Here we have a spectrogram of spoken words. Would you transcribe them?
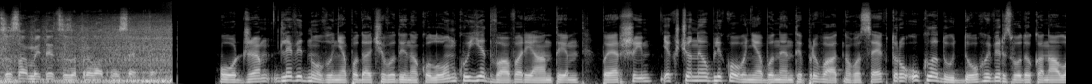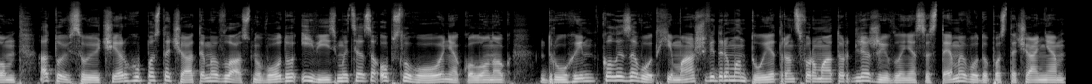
Це саме йдеться за приватний сектор. Отже, для відновлення подачі води на колонку є два варіанти. Перший, якщо необліковані абоненти приватного сектору укладуть договір з водоканалом, а той, в свою чергу, постачатиме власну воду і візьметься за обслуговування колонок. Другий, коли завод Хімаш відремонтує трансформатор для живлення системи водопостачання.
